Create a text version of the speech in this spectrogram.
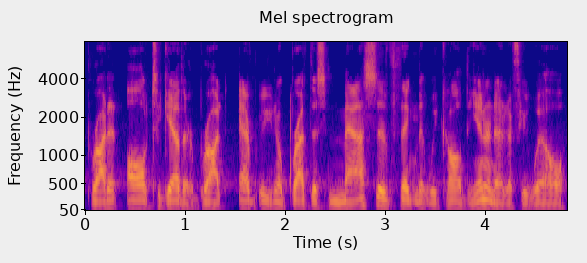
brought it all together, brought every, you know, brought this massive thing that we called the internet, if you will,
